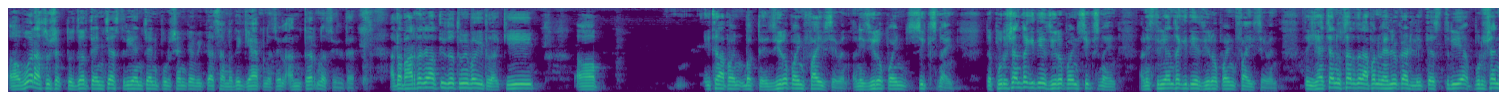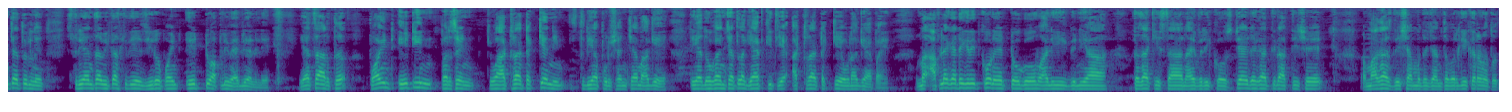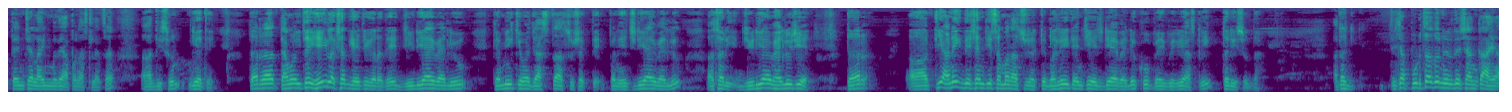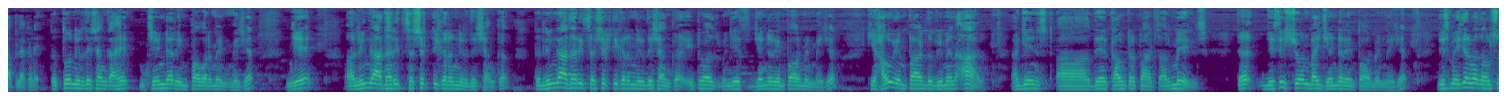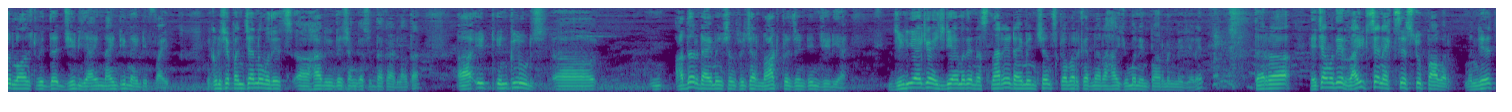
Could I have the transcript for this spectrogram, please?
वर असू शकतो. जर त्यांच्या स्त्रियांच्या आणि पुरुषांच्या विकासामध्ये गॅप नसेल अंतर नसेल तर. आता भारताच्या बाबतीत जर तुम्ही बघितलं की इथं आपण बघतोय झिरो पॉईंट फाईव्ह सेवन आणि झिरो पॉईंट सिक्स नाईन. तर पुरुषांचा किती आहे? झिरो पॉईंट सिक्स नाईन आणि स्त्रियांचा किती आहे? झिरो पॉईंट फाईव्ह सेवन तर ह्याच्यानुसार जर आपण व्हॅल्यू काढली तर स्त्रिया पुरुषांच्या तुलनेत स्त्रियांचा विकास किती आहे? झिरो पॉईंट एट टू आपली व्हॅल्यू आलेली आहे. याचा अर्थ पॉईंट एटीन पर्सेंट किंवा अठरा टक्क्यांनी स्त्रिया पुरुषांच्या मागे तर या दोघांच्यातला गॅप किती आहे? अठरा टक्के एवढा गॅप आहे. मग आपल्या कॅटेगरीत कोण आहे? Togo Mali Guinea Tajikistan Ivory Coast या जगातील अतिशय मागास देशामध्ये ज्यांचं वर्गीकरण होतं त्यांच्या लाईनमध्ये आपण असल्याचं दिसून येते. तर त्यामुळे इथे हेही लक्षात घ्यायची गरज आहे जी डी आय व्हॅल्यू कमी किंवा जास्त असू शकते पण H D I value sorry G D I value जी आहे तर ती अनेक देशांची समान असू शकते. भलेही त्यांची एच डी आय व्हॅल्यू खूप वेगवेगळी असली तरीसुद्धा. आता त्याच्या पुढचा जो निर्देशांक आहे आपल्याकडे तर तो निर्देशांक आहे जेंडर इम्पॉवरमेंट मेजर म्हणजे लिंग आधारित सशक्तीकरण निर्देशांक. तर लिंग आधारित सशक्तीकरण निर्देशांक इट वॉज म्हणजे जेंडर एम्पॉवरमेंट मेजर की how empowered the women are against their counterparts or males तर this is shown by gender empowerment measure this measure was also launched with the G D I five एकोणीसशे पंच्याण्णवमध्येच हा निर्देशांक सुद्धा काढला होता. It includes other dimensions which are not present in G D I G D I किंवा H D आयमध्ये नसणारे डायमेन्शन्स कव्हर करणारा हा ह्युमन एम्पॉवरमेंट मेजर आहे. तर ह्याच्यामध्ये rights and access to power म्हणजेच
